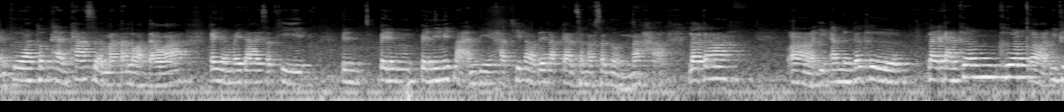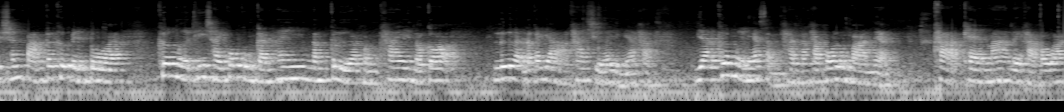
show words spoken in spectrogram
นเพื่อทดแทนค่าเสื่อมมาตลอดแต่ว่าก็ยังไม่ได้สักทีเป็นเป็นเป็นนิมิตหมายอันดีค่ะ ที่เราได้รับการสนับสนุนนะคะ แล้วก็อีกอันหนึงก็คือรายการเครื่องเครื่องอ่อ efficient pump ก็คือเป็นตัวเครื่องมือที่ใช้ควบคุมการให้น้ำเกลือคนไข้แล้วก็ เลือดแล้วก็ยาฆ่าเชื้ออย่างเงี้ยค่ะยาเครื่องมือนี้ยสำคัญนะคะ เพราะว่าโรงพยาบาลเนี่ยขาดแคลนมากเลยค่ะ เพราะว่า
